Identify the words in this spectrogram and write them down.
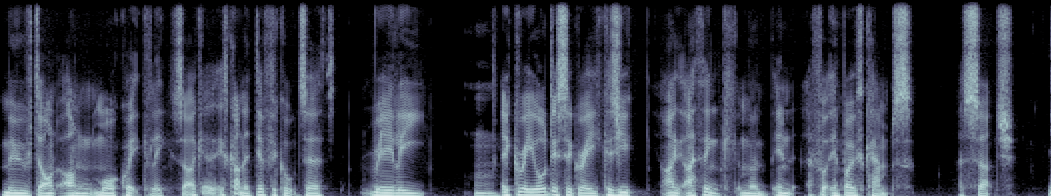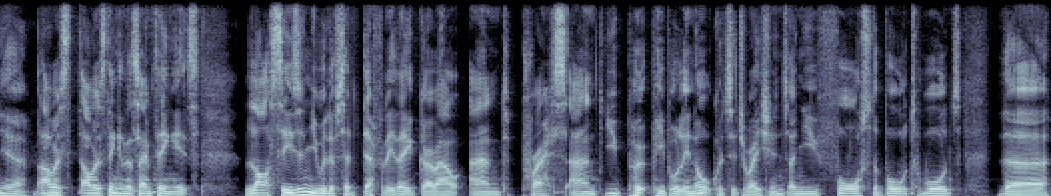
moved on on more quickly. So it's kind of difficult to really mm. agree or disagree because you. I, I think I'm in a foot in both camps as such. Yeah, I was I was thinking the same thing. It's last season, you would have said definitely they go out and press and you put people in awkward situations and you force the ball towards the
